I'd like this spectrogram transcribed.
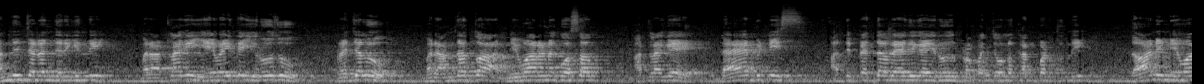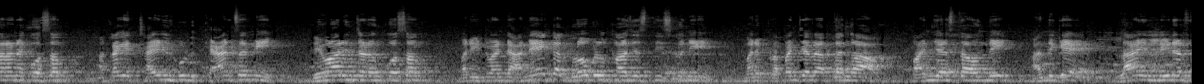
అందించడం జరిగింది. మరి అట్లాగే ఏవైతే ఈరోజు ప్రజలు మరి అంధత్వ నివారణ కోసం అట్లాగే డయాబెటీస్ అతిపెద్ద వ్యాధిగా ఈరోజు ప్రపంచంలో కనపడుతుంది. దాని నివారణ కోసం అట్లాగే చైల్డ్హుడ్ క్యాన్సర్ని నివారించడం కోసం మరి ఇటువంటి అనేక గ్లోబల్ కాజెస్ తీసుకుని మరి ప్రపంచవ్యాప్తంగా పనిచేస్తూ ఉంది. అందుకే లైన్ లీడర్స్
